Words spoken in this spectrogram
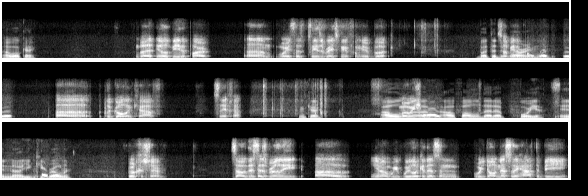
Oh, okay. but it'll be the part um, where he says, "Please erase me from your book." But the So be the one. Uh, the golden calf. Seicha. Okay. I'll uh, I'll follow that up for you, and uh, you can keep rolling. Baruch Hashem. So this is really, uh, you know, we, we look at this and we don't necessarily have to be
